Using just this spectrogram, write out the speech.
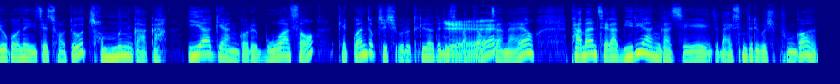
요거는 이제 저도 전문가가 이야기한 거를 모아서 객관적 지식으로 들려드릴 예. 수밖에 없잖아요. 다만 제가 미리 한 가지 이제 말씀드리고 싶은 건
